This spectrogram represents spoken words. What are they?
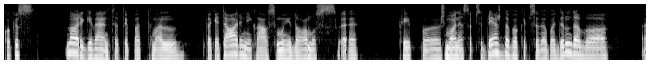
kokius nori gyventi. Taip pat man tokie teoriniai klausimai įdomus, kaip žmonės apsibrėždavo, kaip save vadindavo, E,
